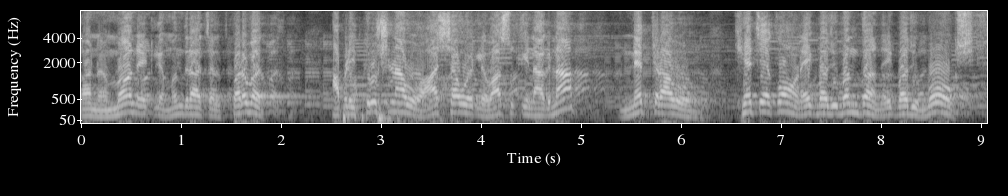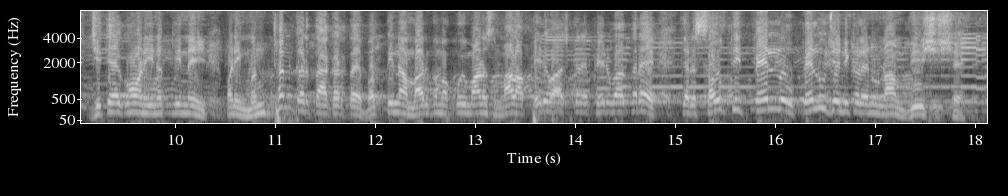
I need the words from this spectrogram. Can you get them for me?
અને મન એટલે મંદ્રાચલ પર્વત. આપણી તૃષ્ણાઓ, આશાઓ એટલે વાસુકી નાગના નેત્રાઓ. ખેંચે કોણ? એક બાજુ બંધન, એક બાજુ મોક્ષ. જીતે કોણ એ નક્કી નહીં. પણ એ મંથન કરતા કરતા ભક્તિના માર્ગમાં કોઈ માણસ માળા ફેરવા જ કરે, ફેરવા કરે. ત્યારે સૌથી પહેલું પહેલું જે નીકળે એનું નામ વિષ છે.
